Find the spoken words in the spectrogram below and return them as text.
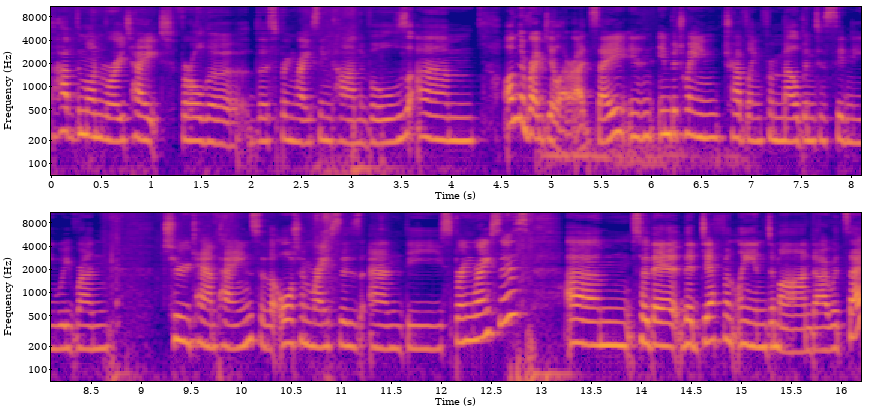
have them on rotate for all the, the spring racing carnivals um, on the regular, I'd say. In, in between travelling from Melbourne to Sydney, we run two campaigns, so the autumn races and the spring races. Um, so they're they're definitely in demand, I would say.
